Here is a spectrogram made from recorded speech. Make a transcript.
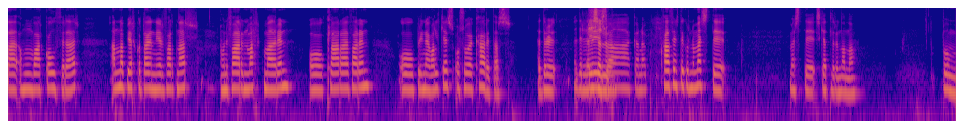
það, hún var góð fyrir þær. Anna Björk og Dagný eru farnar, hún er farin markmaðurinn og Klara er farin og Brynja Valgers og svo er Caritas. Þetta eru, þetta nöfn. hvað finnst ykkur svona mesti, mesti skellurinn þannig? Búm.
